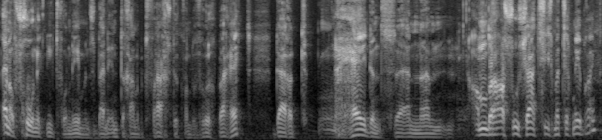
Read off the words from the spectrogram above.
En ofschoon ik niet voornemens ben in te gaan op het vraagstuk van de vruchtbaarheid, daar het heidens en ehm, andere associaties met zich meebrengt,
